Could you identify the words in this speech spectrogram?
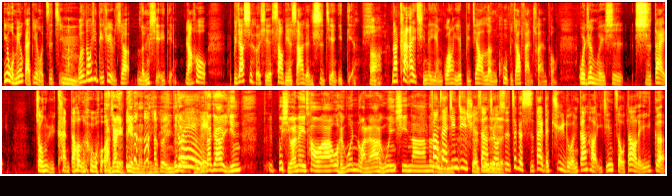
因为我没有改变我自己嘛，我的东西的确也比较冷血一点，然后。比较适合写少年杀人事件一点啊，那看爱情的眼光也比较冷酷，比较反传统。我认为是时代终于看到了我，大家也变冷了，就对 你这个对，大家已经不喜欢那一套啊，我很温暖啊，很温馨啊。放在经济学上，就是这个时代的巨轮刚好已经走到了一个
